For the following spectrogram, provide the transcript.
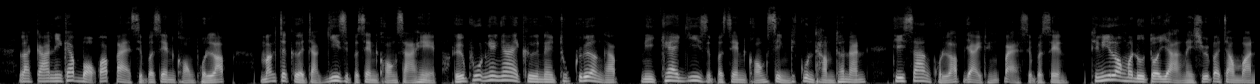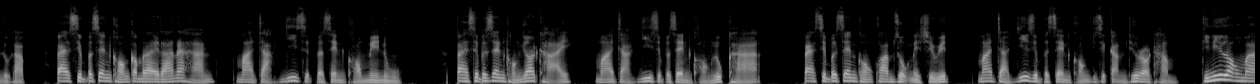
ๆ หลักการนี้ครับบอกว่า 80%ของผลลัพธ์มักจะเกิดจาก 20%ของสาเหตุ หรือพูดง่าย ๆ คือในทุกเรื่องครับ มีแค่ 20%ของสิ่งที่คุณทำเท่านั้นที่สร้างผลลัพธ์ใหญ่ถึง 80%ทีนี้ลองมาดูตัวอย่างในชีวิตประจำวันดูครับ80%ของกำไรร้านอาหารมาจาก 20%ของเมนู 80%ของยอดขายมาจาก 20%ของลูกค้า 80%ของความสุขในชีวิต มาจาก 20%ของกิจกรรมที่เราทำทีนี้ลองมา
